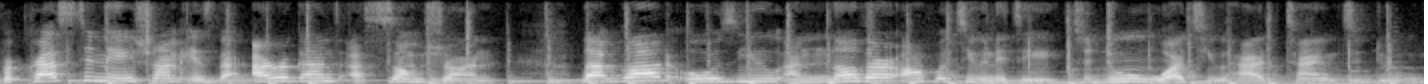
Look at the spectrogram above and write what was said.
Procrastination is the arrogant assumption that God owes you another opportunity to do what you had time to do.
